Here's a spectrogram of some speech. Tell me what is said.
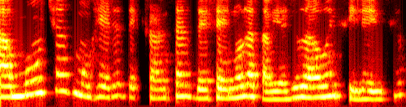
a muchas mujeres de cáncer de seno, las había ayudado en silencio.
